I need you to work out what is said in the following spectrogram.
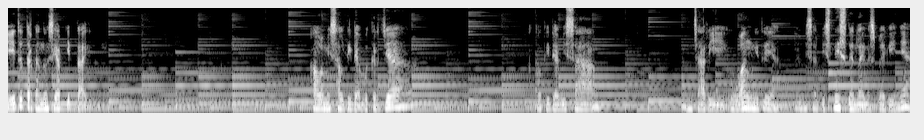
yaitu tergantung siap kita gitu. Kalau misal tidak bekerja atau tidak bisa mencari uang gitu ya, bisa bisnis dan lain sebagainya,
